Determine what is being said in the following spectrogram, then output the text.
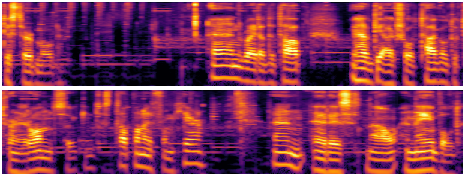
disturb mode. And right at the top, we have the actual toggle to turn it on. So you can just tap on it from here and it is now enabled.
